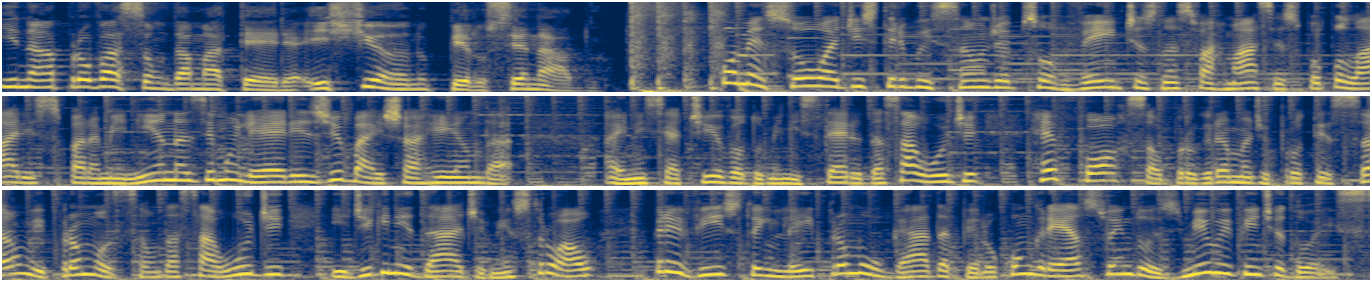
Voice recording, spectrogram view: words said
e na aprovação da matéria este ano pelo Senado começou a distribuição de absorventes nas farmácias populares para meninas e mulheres de baixa renda. A iniciativa do Ministério da Saúde reforça o programa de proteção e promoção da saúde e dignidade menstrual previsto em lei promulgada pelo Congresso em 2022.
